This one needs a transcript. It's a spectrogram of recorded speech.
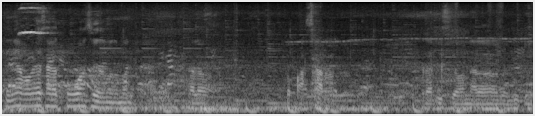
Intinya pokoknya sangat puas ya teman-teman. Kalau ke pasar tradisional begitu.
